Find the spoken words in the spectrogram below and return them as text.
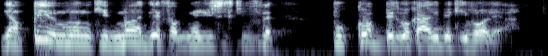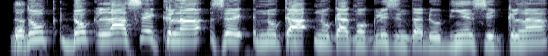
gen pil moun ki mande fòk gen justice ki fèd, pou kop Petro Karibè ki volè a. Donk la se klan, nou ka konklu sin ta do bien, se klan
